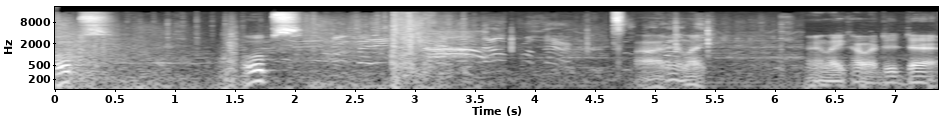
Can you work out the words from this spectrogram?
Oops. Oops. Down! I didn't like I didn't like how I did that.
